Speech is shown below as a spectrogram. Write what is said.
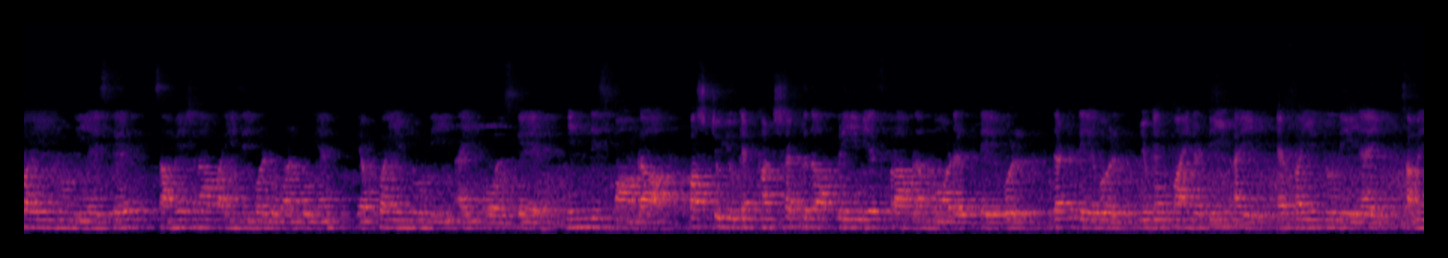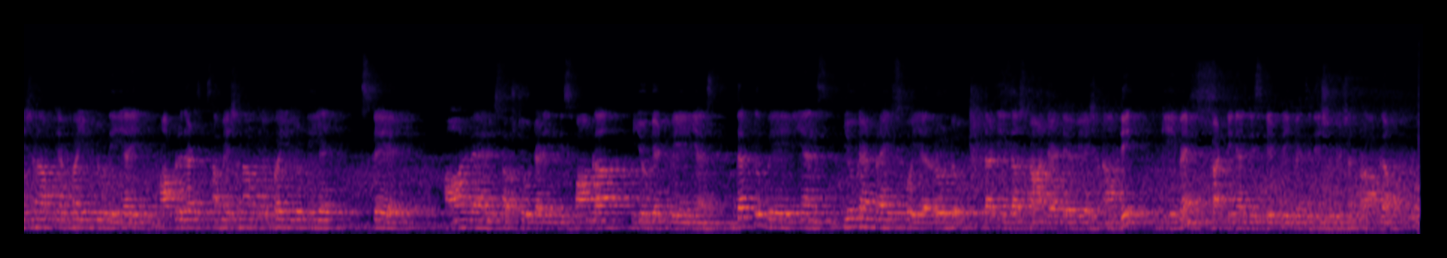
fi into di square summation of i is equal to 1 to n fi into di whole square in this formula first you can construct the previous problem model table. That table you can find di fi into di summation of fi into di after that summation of fi into di square all values substituted in this formula you get variance. That variance you can write square root. That is the standard deviation of the given continuous discrete frequency distribution problem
